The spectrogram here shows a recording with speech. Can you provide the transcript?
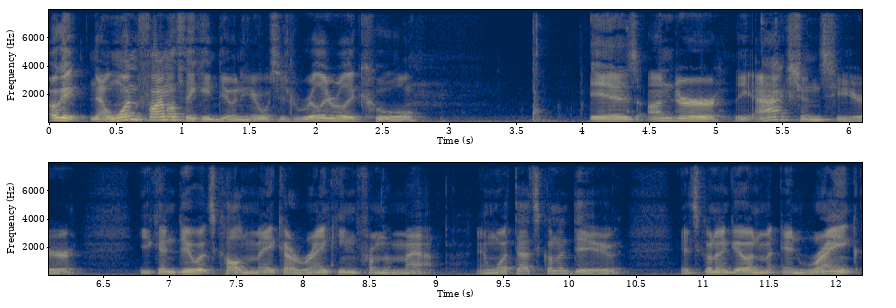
okay, now one final thing you can do in here, which is really, really cool, is under the actions here, you can do what's called make a ranking from the map. And what that's going to do, it's going to go and, and rank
